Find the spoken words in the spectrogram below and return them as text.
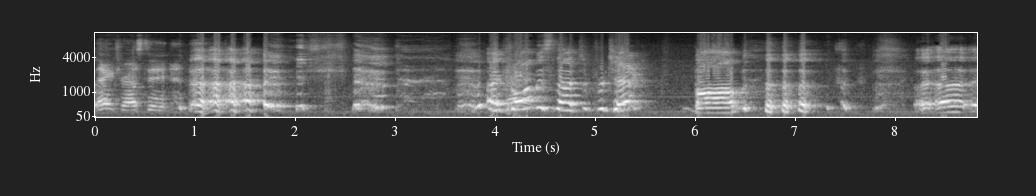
Thanks, Rusty. I promise not to protect Bob. Uh,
